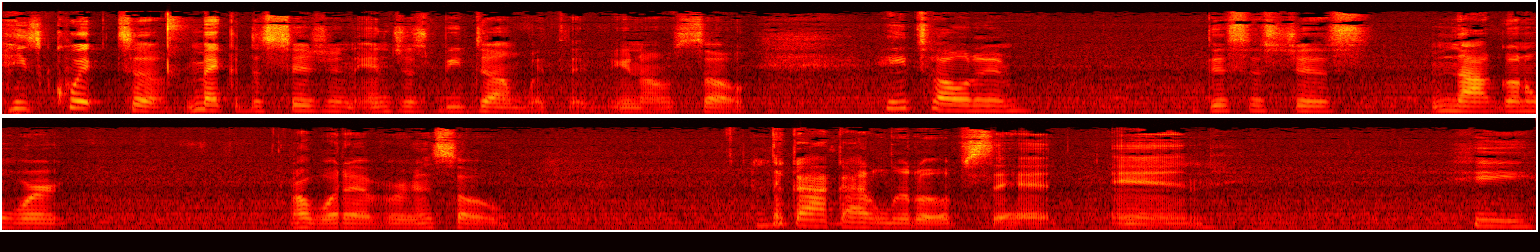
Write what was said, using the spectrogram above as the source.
he's quick to make a decision and just be done with it, you know. So he told him this is just not going to work or whatever. And so the guy got a little upset and he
